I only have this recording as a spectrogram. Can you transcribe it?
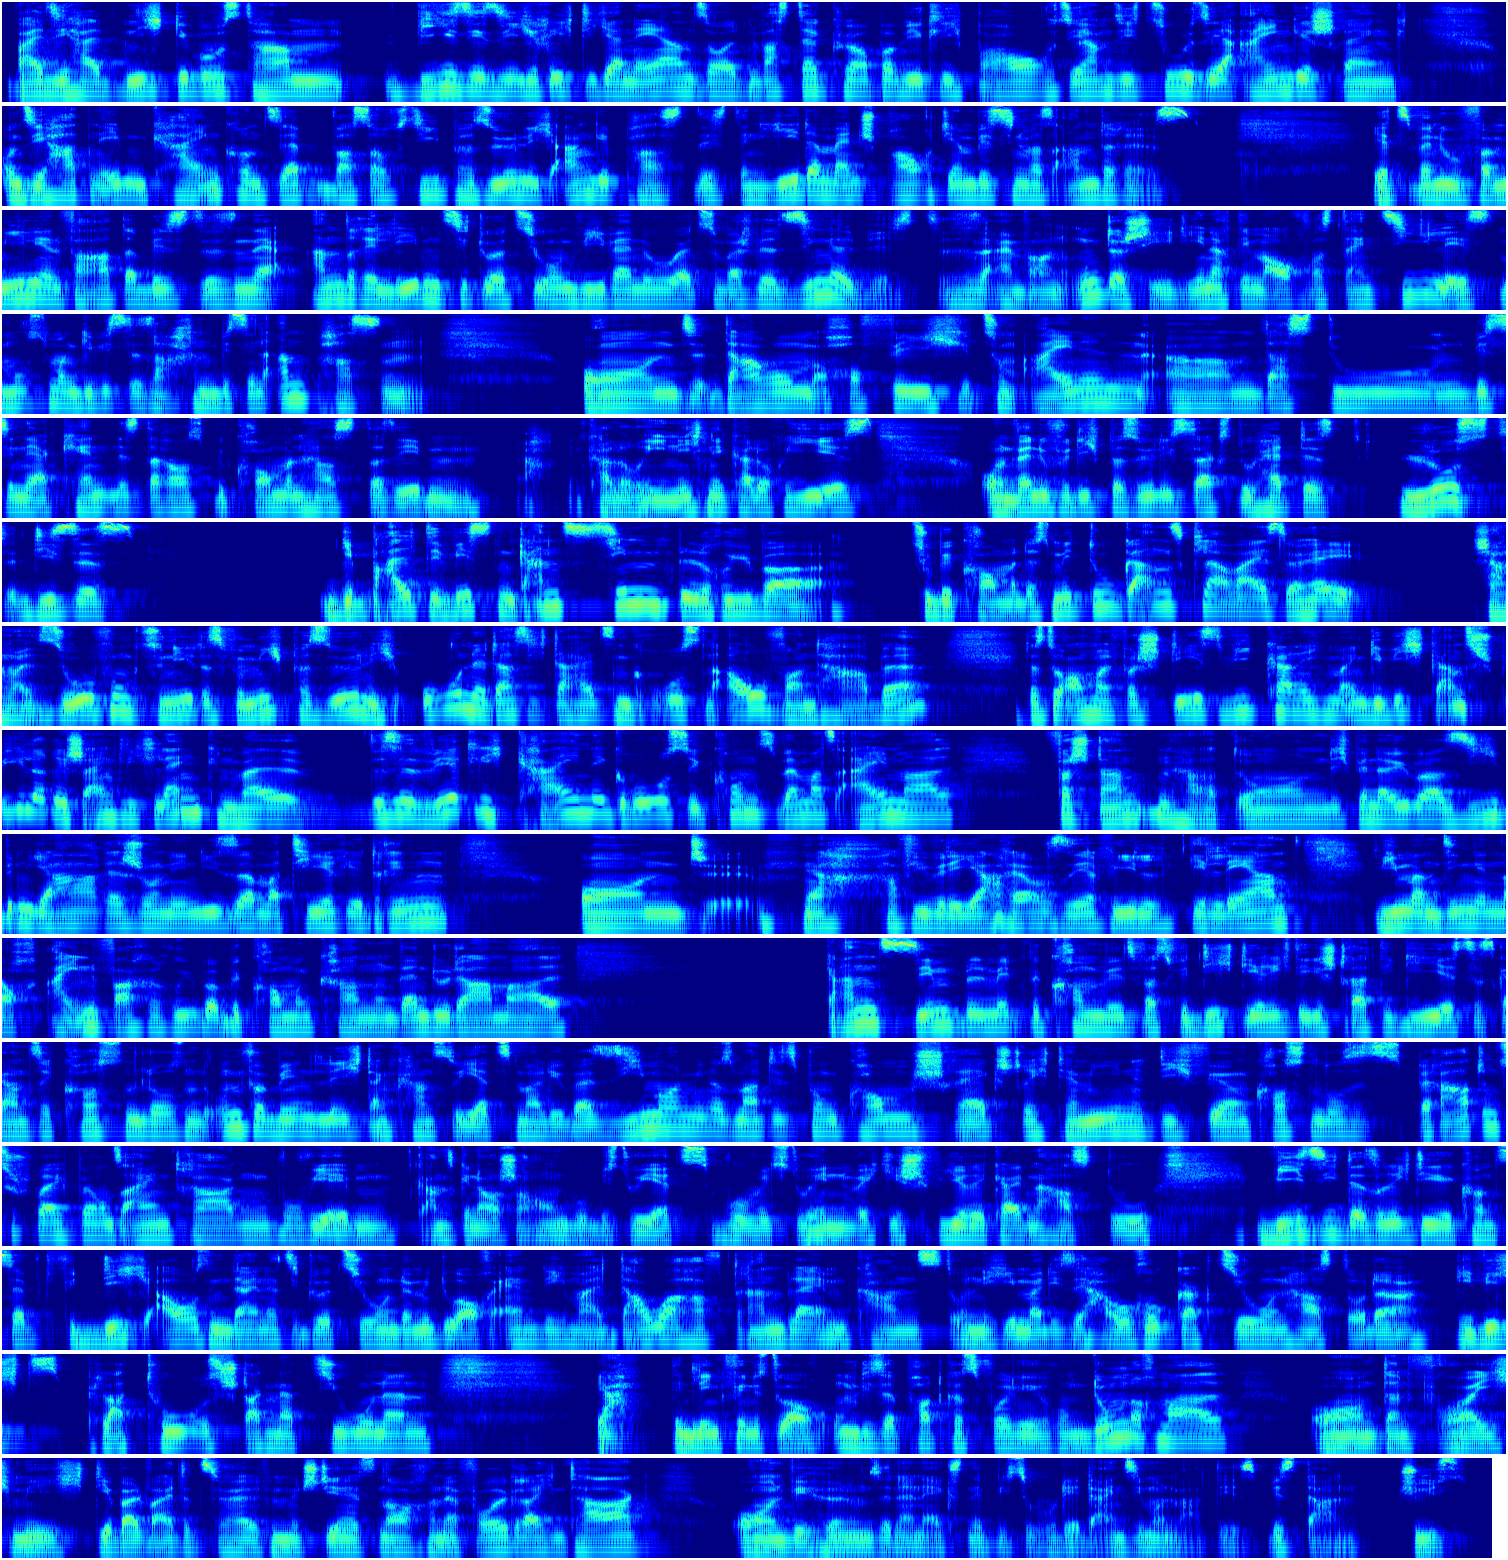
weil sie halt nicht gewusst haben, wie sie sich richtig ernähren sollten, was der Körper wirklich braucht. Sie haben sich zu sehr eingeschränkt und sie hatten eben kein Konzept, was auf sie persönlich angepasst ist, denn jeder Mensch braucht ja ein bisschen was anderes. Jetzt, wenn du Familienvater bist, das ist eine andere Lebenssituation, wie wenn du jetzt zum Beispiel Single bist. Das ist einfach ein Unterschied. Je nachdem auch, was dein Ziel ist, muss man gewisse Sachen ein bisschen anpassen. Und darum hoffe ich zum einen, ähm, dass du ein bisschen Erkenntnis daraus bekommen hast, dass eben eine Kalorie nicht eine Kalorie ist. Und wenn du für dich persönlich sagst, du hättest Lust, dieses geballte Wissen ganz simpel rüber zu bekommen, damit du ganz klar weißt, so, hey, Schau mal, so funktioniert es für mich persönlich, ohne dass ich da jetzt einen großen Aufwand habe, dass du auch mal verstehst, wie kann ich mein Gewicht ganz spielerisch eigentlich lenken, weil das ist wirklich keine große Kunst, wenn man es einmal verstanden hat. Und ich bin da über sieben Jahre schon in dieser Materie drin und ja, habe über die Jahre auch sehr viel gelernt, wie man Dinge noch einfacher rüberbekommen kann. Und wenn du da mal ganz simpel mitbekommen willst, was für dich die richtige Strategie ist, das Ganze kostenlos und unverbindlich, dann kannst du jetzt mal über simon-matis.com-termin dich für ein kostenloses Beratungsgespräch bei uns eintragen, wo wir eben ganz genau schauen, wo bist du jetzt, wo willst du hin, welche Schwierigkeiten hast du, wie sieht das richtige Konzept für dich aus in deiner Situation, damit du auch endlich mal dauerhaft dranbleiben kannst und nicht immer diese Hauruck-Aktion hast oder Gewichtsplateaus, Stagnationen ja, den Link findest du auch um diese Podcast-Folge rundum nochmal. Und dann freue ich mich, dir bald weiterzuhelfen. Wünsche dir jetzt noch einen erfolgreichen Tag und wir hören uns in der nächsten Episode. Dein Simon Mattis. Bis dann. Tschüss.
